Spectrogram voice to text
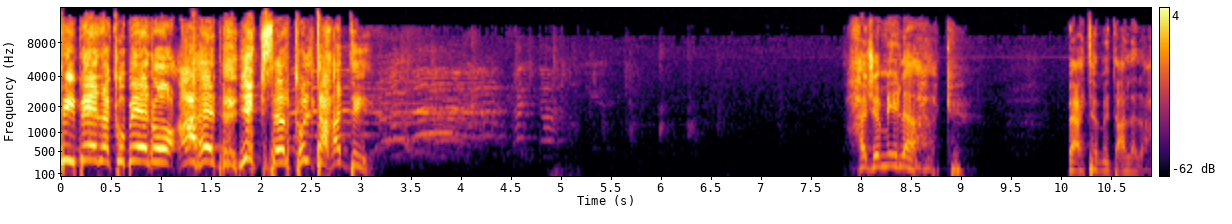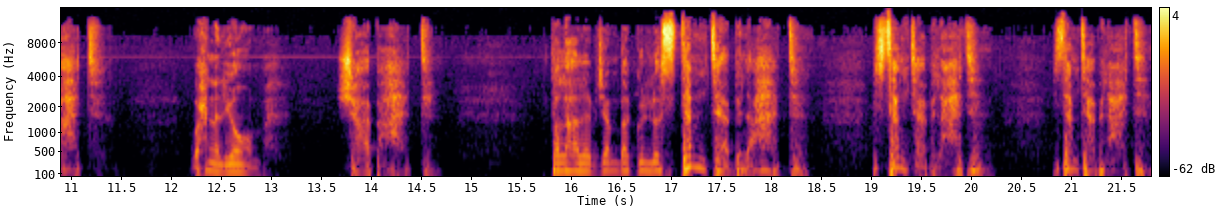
في بينك وبينه عهد يكسر كل تحدي. حجم إلهك بيعتمد على العهد. وإحنا اليوم شعب عهد. طلع على جنبك قول له استمتع بالعهد. استمتع بالعهد. استمتع بالعهد.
